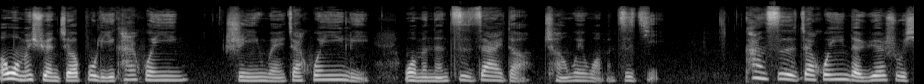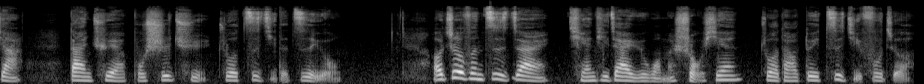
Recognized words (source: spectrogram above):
而我们选择不离开婚姻，是因为在婚姻里，我们能自在的成为我们自己，看似在婚姻的约束下，但却不失去做自己的自由。而这份自在，前提在于我们首先做到对自己负责。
